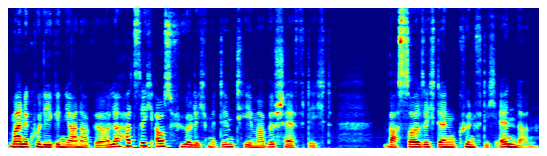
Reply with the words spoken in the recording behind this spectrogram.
Meine Kollegin Jana Wörle hat sich ausführlich mit dem Thema beschäftigt. Was soll sich denn künftig ändern?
